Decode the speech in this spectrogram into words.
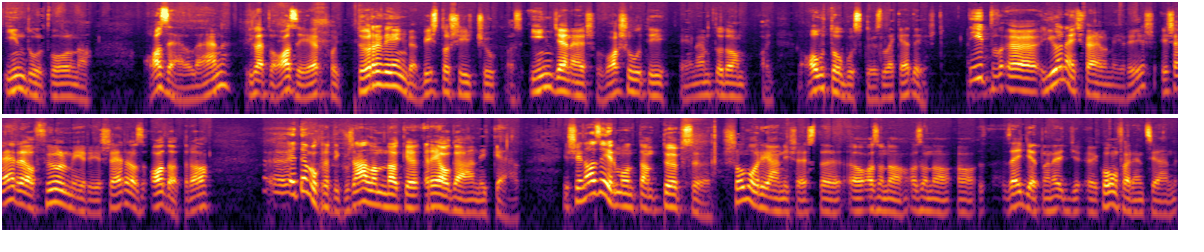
indult volna az ellen, illetve azért, hogy törvénybe biztosítsuk az ingyenes vasúti, én nem tudom, vagy autóbusz közlekedést. Itt jön egy felmérés, és erre a fölmérésre, erre az adatra egy demokratikus államnak reagálni kell. És én azért mondtam többször, Somorján is ezt azon, a, azon a, az egyetlen egy konferencián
